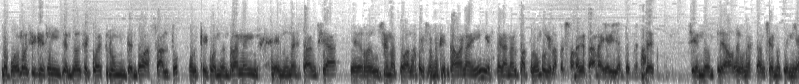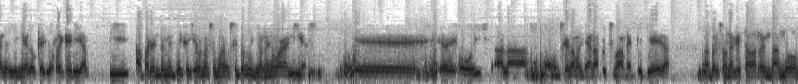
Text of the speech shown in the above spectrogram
No podemos decir que es un intento de secuestro, un intento de asalto, porque cuando entran en, en una estancia reducen a todas las personas que estaban ahí y esperan al patrón, porque las personas que estaban ahí evidentemente siendo empleados de una estancia no tenían el dinero que ellos requerían y aparentemente exigieron una suma de 200 millones de guaraníes. Eh, eh, hoy a las 11 de la mañana aproximadamente llega la persona que estaba arrendando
